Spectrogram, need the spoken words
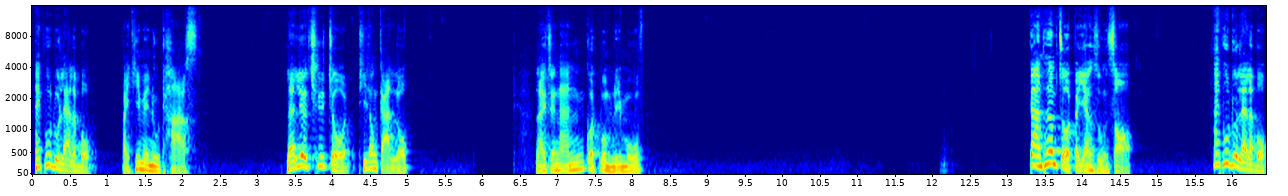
ให้ผู้ดูแลระบบไปที่เมนู Task และเลือกชื่อโจทย์ที่ต้องการลบ หลังจากนั้นกดปุ่ม remove การเพิ่มโจทย์ไปยังศูนย์สอบ ให้ผู้ดูแลระบบ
